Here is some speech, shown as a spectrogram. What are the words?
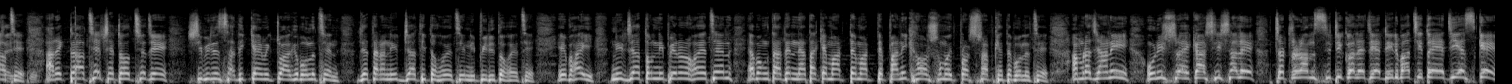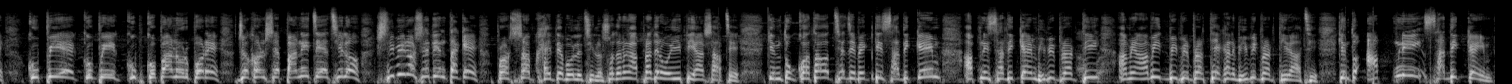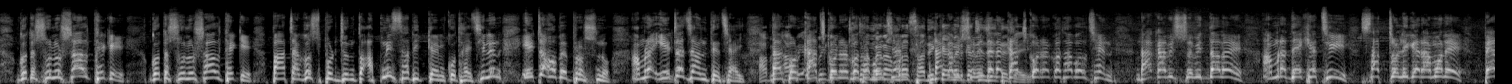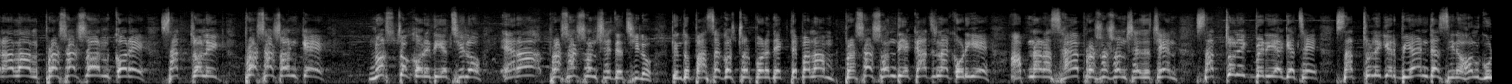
আরেকটা আছে। আরেকটা আছে সেটা হচ্ছে যে শিবিরের সাদিককে আমি একটু আগে বলেছেন যে তারা নির্যাতিত হয়েছে নিপীড়িত হয়েছে। এ ভাই নির্যাতন নিপীড়ন হয়েছেন এবং তাদের নেতাকে মারতে মারতে পানি খাওয়ার সময় প্রস্রাব খেতে বলেছে। আমরা জানি উনিশশো একাশি সালে চট্টগ্রাম সিটি কলেজে নির্বাচিত এজিএসকে কুপিয়ে কুপি কুপ- কোপানোর পরে যখন সে পানি চেয়েছিল শিবিরও সেদিন তাকে প্রস্রাব খাইতে বলেছিল। সুতরাং আপনাদের ওই ইতিহাস আছে। কিন্তু কথা হচ্ছে যে ব্যক্তি সাদিক কাইম আপনি সাদিক কাইম ভিপি প্রার্থী আমি আবিদ ভিপি প্রার্থী এখানে ভিপি প্রার্থীরা আছি। কিন্তু আপনি সাদিক কাইম গত ষোলো সাল থেকে গত ষোলো সাল থেকে পাঁচ আগস্ট পর্যন্ত আপনি সাদিক কাইম কোথায় ছিলেন? এটা হবে প্রশ্ন। আমরা এটা জানতে চাই। তারপর কাজ করার কথা বলছেন। ঢাকা বিশ্ববিদ্যালয়ে কাজ করার কথা বলছেন। ঢাকা বিশ্ববিদ্যালয়ে আমরা দেখেছি ছাত্রলীগের আমলে প্যারালাল প্রশাসন করে ছাত্রলীগ প্রশাসনকে নষ্ট করে দিয়েছিল। এরা প্রশাসন সেজেছিল। কিন্তু পাঁচ আগস্টের পরে দেখতে পেলাম প্রশাসন দিয়ে কাজ না করিয়ে আপনারা ছায়া প্রশাসন সেজেছেন। ছাত্রলীগ বেরিয়ে গেছে। ছাত্রলীগের বিহাইন্ড দ্য সিনে হলগুলো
